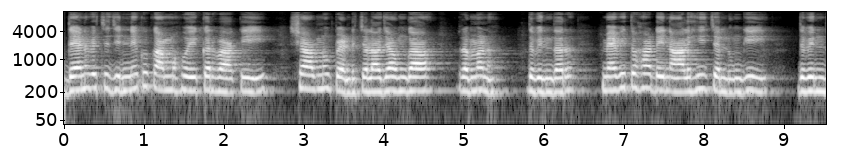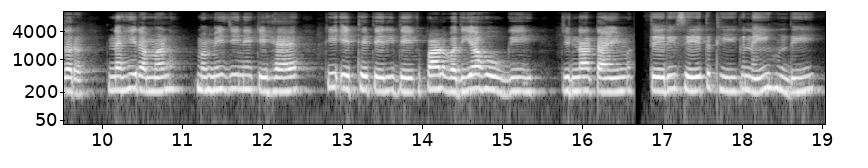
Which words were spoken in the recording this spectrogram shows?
ਦਿਨ ਵਿੱਚ ਜਿੰਨੇ ਕੁ ਕੰਮ ਹੋਏ ਕਰਵਾ ਕੇ ਸ਼ਾਮ ਨੂੰ ਪਿੰਡ ਚਲਾ ਜਾਊਂਗਾ। ਰਮਨ, ਦਵਿੰਦਰ ਮੈਂ ਵੀ ਤੁਹਾਡੇ ਨਾਲ ਹੀ ਚੱਲੂੰਗੀ। ਦਵਿੰਦਰ, ਨਹੀਂ ਰਮਨ, ਮੰਮੀ ਜੀ ਨੇ ਕਿਹਾ ਕਿ ਇੱਥੇ ਤੇਰੀ ਦੇਖਭਾਲ ਵਧੀਆ ਹੋਊਗੀ। ਜਿੰਨਾ ਟਾਈਮ ਤੇਰੀ ਸਿਹਤ ਠੀਕ ਨਹੀਂ ਹੁੰਦੀ,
